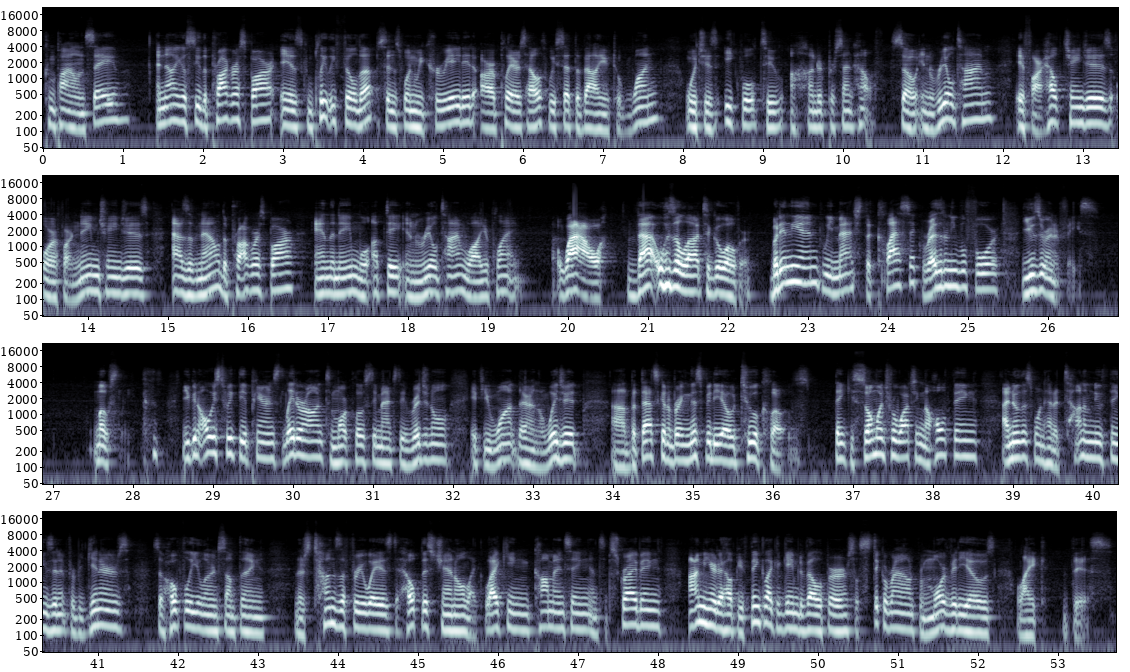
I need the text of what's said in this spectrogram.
Compile and save. And now you'll see the progress bar is completely filled up since when we created our player's health, we set the value to 1, which is equal to 100% health. So in real time, if our health changes or if our name changes, as of now, the progress bar and the name will update in real time while you're playing. Wow, that was a lot to go over. But in the end, we matched the classic Resident Evil 4 user interface. Mostly. you can always tweak the appearance later on to more closely match the original if you want there in the widget, uh, but that's going to bring this video to a close. Thank you so much for watching the whole thing. I know this one had a ton of new things in it for beginners, so hopefully you learned something. And There's tons of free ways to help this channel like liking, commenting, and subscribing. I'm here to help you think like a game developer, so stick around for more videos like this.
